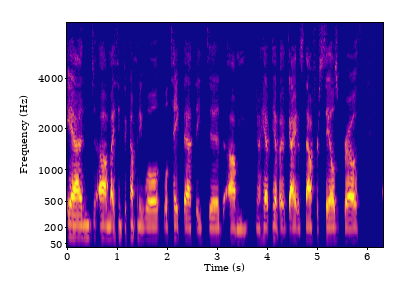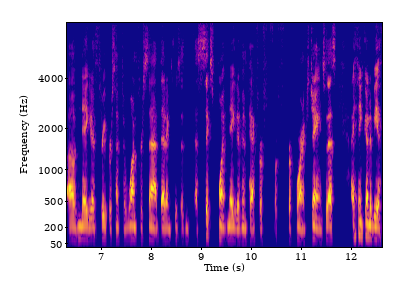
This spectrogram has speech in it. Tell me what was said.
and um, I think the company will will take that. They did, um, you know, have have a guidance now for sales growth of negative three percent to one percent. That includes a, a, six point negative impact for, for, for foreign exchange. So that's I think going to be a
